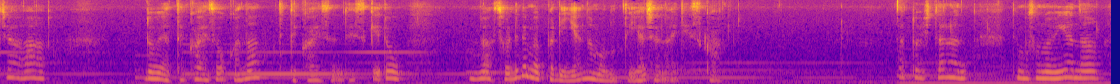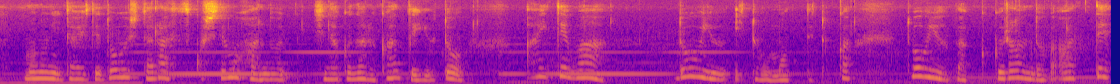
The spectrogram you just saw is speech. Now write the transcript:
じゃあどうやって返そうかなってって返すんですけど、まあ、それでもやっぱり嫌なものって嫌じゃないですか。だとしたらでもその嫌なものに対してどうしたら少しでも反応しなくなるかっていうと相手はどういう意図を持ってとかどういうバックグラウンドがあって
